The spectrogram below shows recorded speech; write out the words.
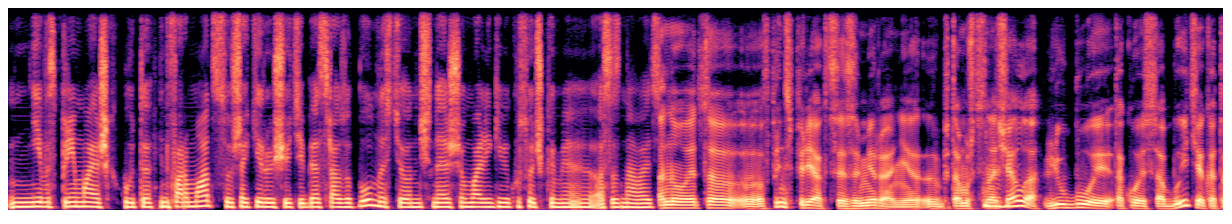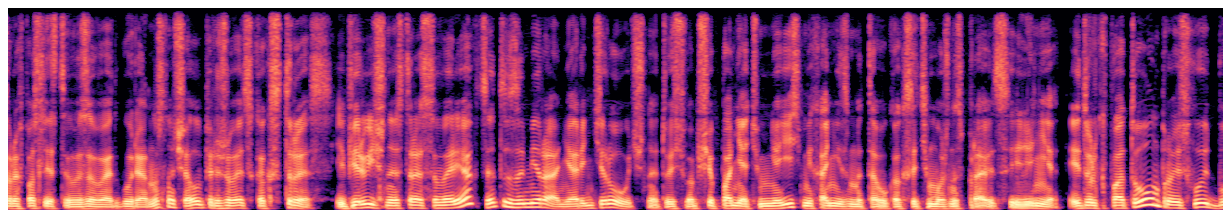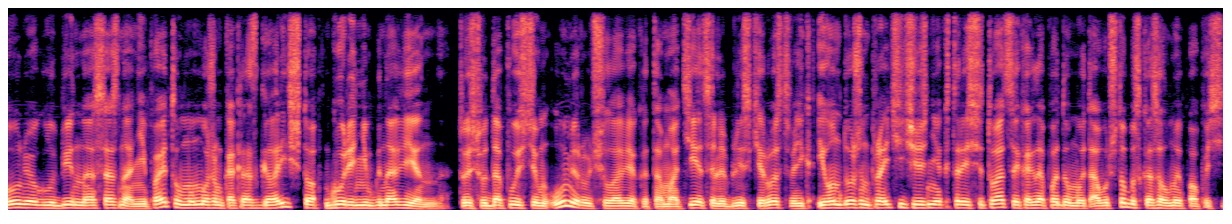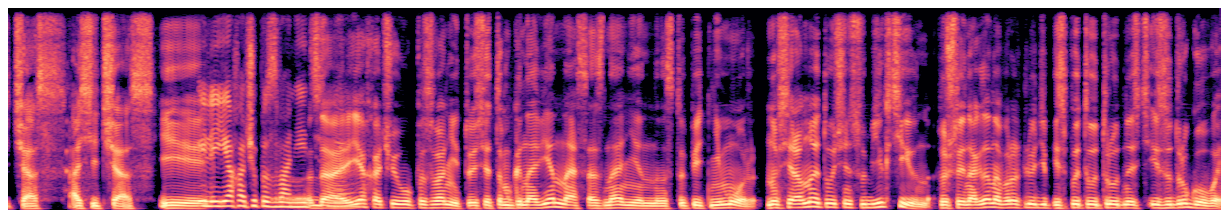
не воспринимаешь какую-то информацию, шокирующую тебя сразу полностью, а начинаешь ее маленькими кусочками осознавать. Ну, это, э, в принципе, реакция замирания. э, Потому что сначала любое такое событие, которое впоследствии вызывает горе, оно сначала переживается как стресс. И первичная стрессовая реакция – это замирание, ориентировочное. То есть вообще понять, у меня есть механизмы того, как с этим можно справиться или нет. И только потом происходит более глубинное осознание. И поэтому мы можем как раз говорить, что горе не мгновенно. То есть вот, допустим, умер у человека там отец или близкий родственник, и он должен пройти через некоторые ситуации, когда подумает, а вот что бы сказал мой папа сейчас, а сейчас? И... Или я хочу позвонить. Да, и я хочу ему позвонить. То есть это мгновенное осознание наступить не может. Но все равно это очень субъективно. Потому что иногда, наоборот, люди испытывают трудность из-за другого.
